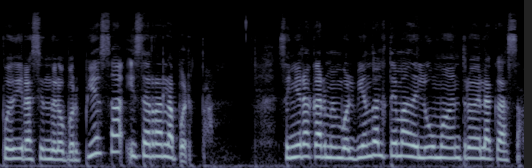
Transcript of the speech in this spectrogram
puede ir haciéndolo por pieza y cerrar la puerta. Señora Carmen, volviendo al tema del humo dentro de la casa.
